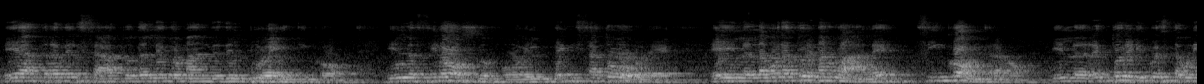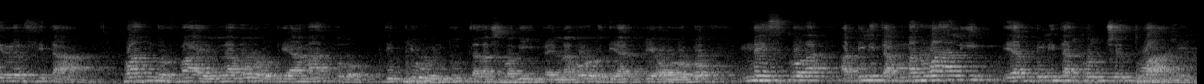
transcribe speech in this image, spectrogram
è attraversato dalle domande del bioetico, il filosofo, il pensatore e il lavoratore manuale si incontrano. Il rettore di questa università, quando fa il lavoro che ha amato di più in tutta la sua vita, il lavoro di archeologo, mescola abilità manuali e abilità concettuali.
